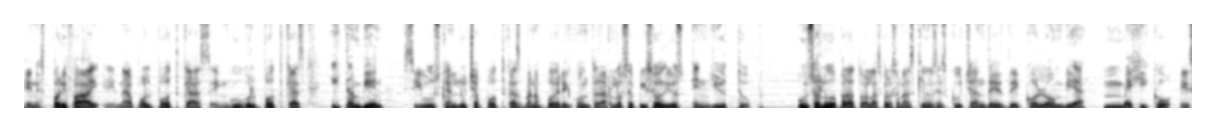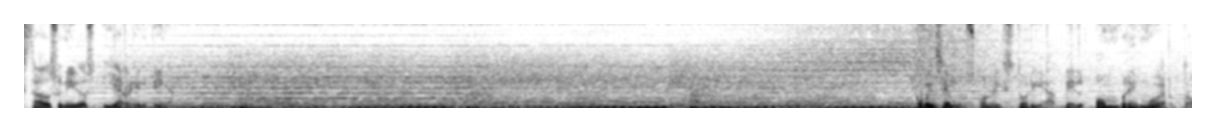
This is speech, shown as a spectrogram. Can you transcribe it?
en Spotify, en Apple Podcast, en Google Podcast y también, si buscan Lucha Podcast, van a poder encontrar los episodios en YouTube. Un saludo para todas las personas que nos escuchan desde Colombia, México, Estados Unidos y Argentina. Comencemos con la historia del hombre muerto.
